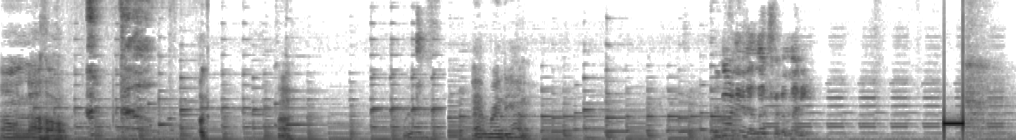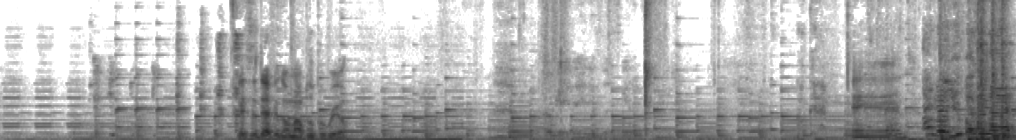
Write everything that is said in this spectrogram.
Oh no. Okay. Huh. Where's Amber, Indiana? We're going in to look for the money. This is definitely on my blooper reel. Okay, ladies, let's get it. Okay. And I know you fucking lying.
